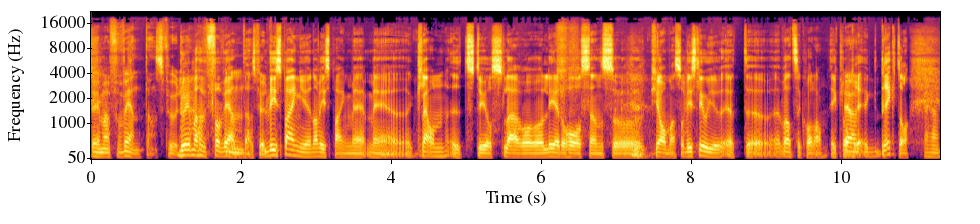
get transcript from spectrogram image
Då är man förväntansfull. Då är man förväntansfull. Vi sprang ju när vi sprang med, med clownutstyrslar och lederhorsens och pyjamas. Och vi slog ju ett uh, världsrekord i Ja. dräkter. Ja.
